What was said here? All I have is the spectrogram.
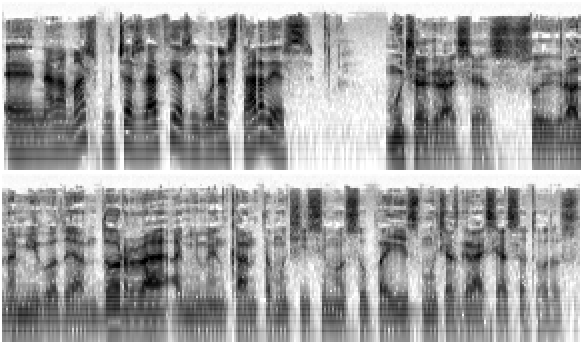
Eh, nada más, muchas gracias y buenas tardes. Muchas gracias. Soy gran amigo de Andorra. A mí me encanta muchísimo su país. Muchas gracias a todos.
